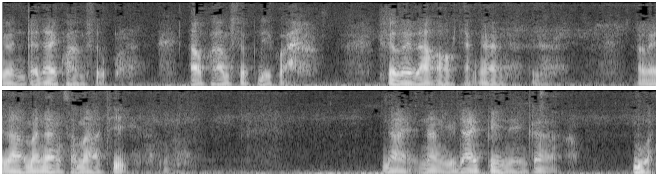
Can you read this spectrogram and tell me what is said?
เงินแต่ได้ความสุข เอาความสุขดีกว่า ก็เลยลาออกจากงานเอาเวลามานั่งสมาธิ ได้นั่งอยู่ได้ปีหนึ่งก็บวช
